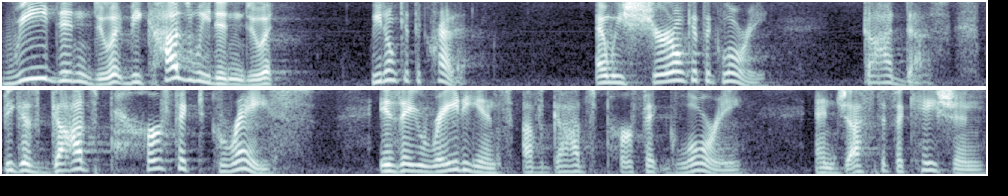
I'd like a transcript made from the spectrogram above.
We didn't do it. Because we didn't do it, we don't get the credit. And we sure don't get the glory. God does. Because God's perfect grace is a radiance of God's perfect glory, and justification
